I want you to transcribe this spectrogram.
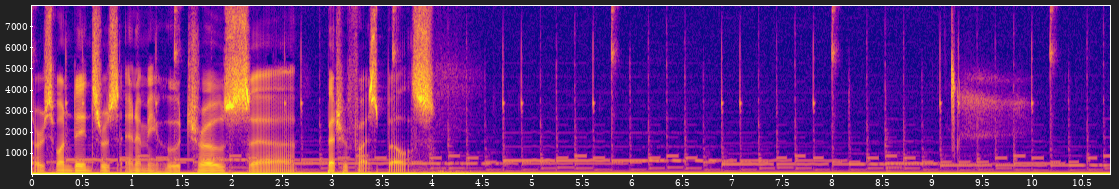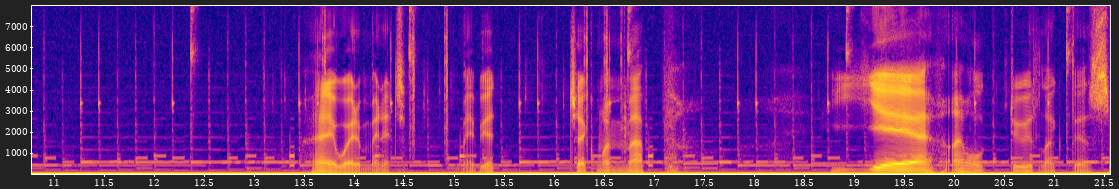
there is one dangerous enemy who throws uh, petrify spells. Yeah, I will do it like this.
